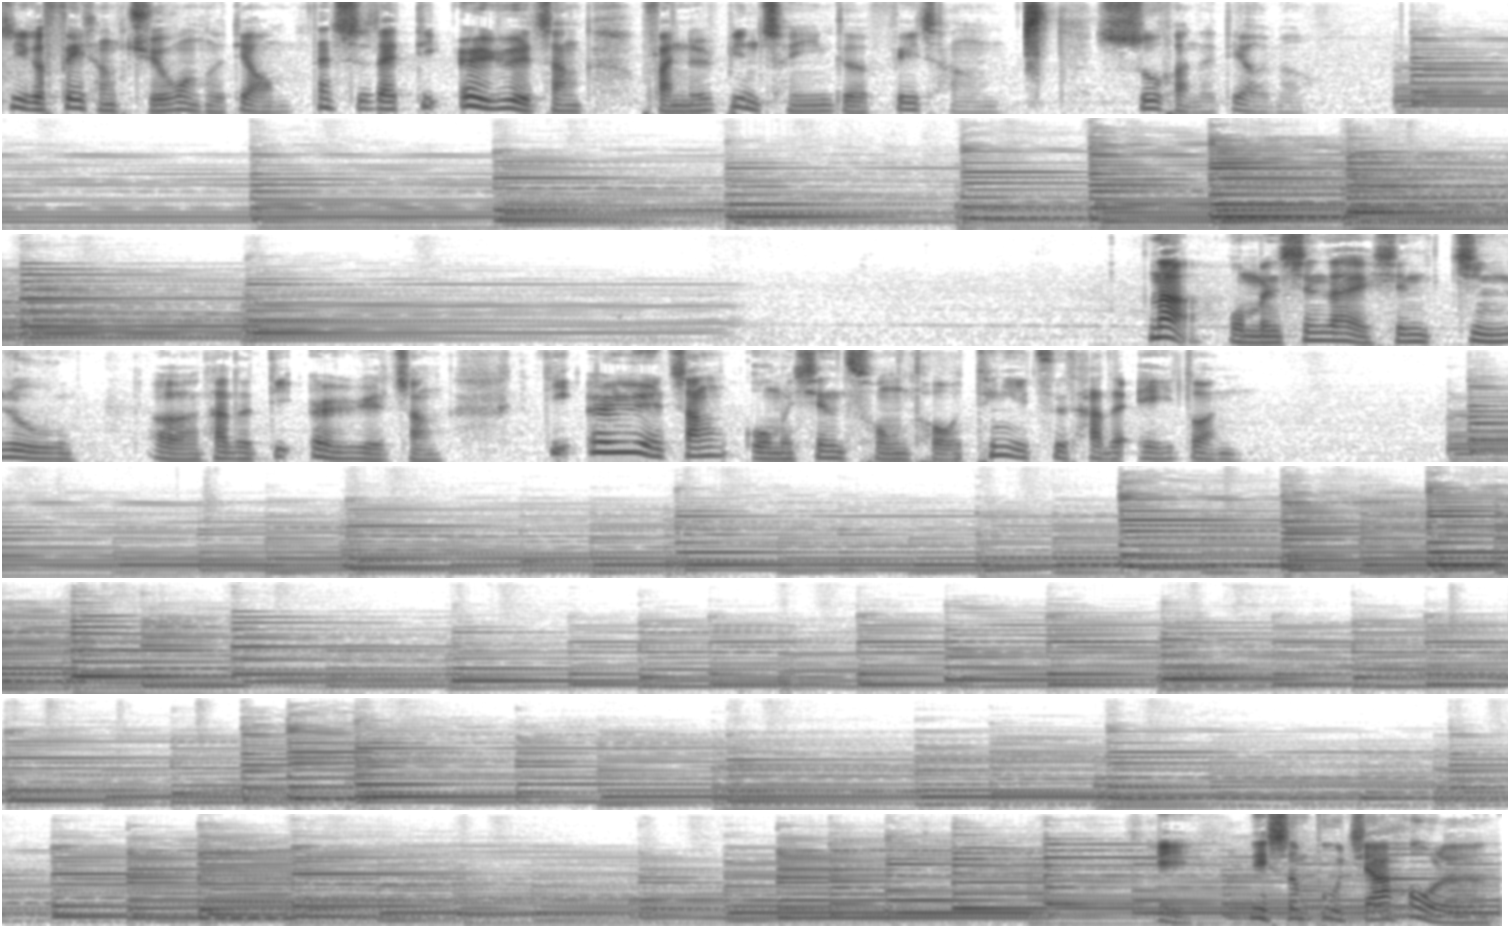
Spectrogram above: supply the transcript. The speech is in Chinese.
是一个非常绝望的调。但是在第二乐章，反而变成一个非常。舒缓的调有没有？那我们现在先进入呃它的第二乐章。第二乐章，我们先从头听一次它的 A 段。内声部加厚了。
